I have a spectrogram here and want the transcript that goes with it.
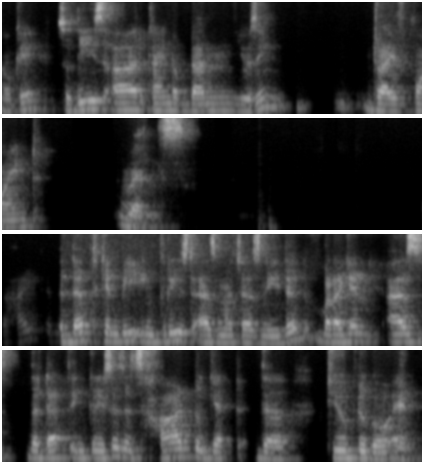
okay so these are kind of done using drive point wells. The height and the depth can be increased as much as needed but again as the depth increases it's hard to get the tube to go in.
